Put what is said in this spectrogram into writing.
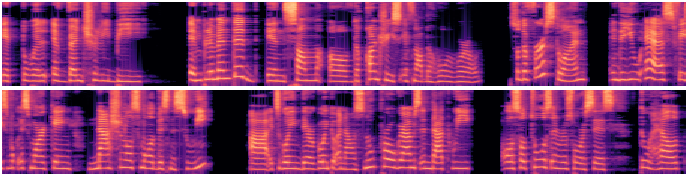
it will eventually be implemented in some of the countries, if not the whole world. So the first one, in the US, Facebook is marking National Small Business Week. Uh, it's going, they're going to announce new programs in that week, also tools and resources to help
